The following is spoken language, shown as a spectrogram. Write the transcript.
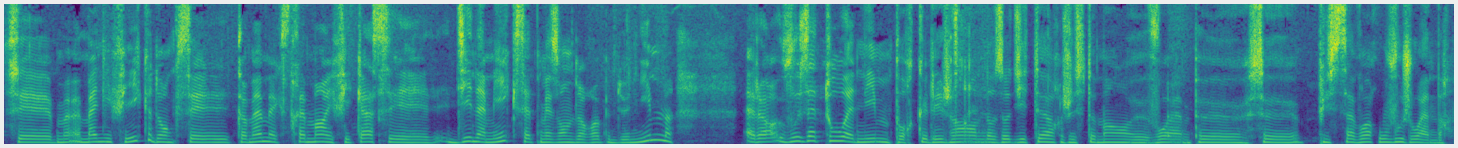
C'est magnifique. Donc, c'est quand même extrêmement efficace et dynamique, cette maison de l'Europe de Nîmes. Alors, vous êtes où à Nîmes pour que les gens, nos auditeurs, justement, euh, voient un peu, se, puissent savoir où vous joindre?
